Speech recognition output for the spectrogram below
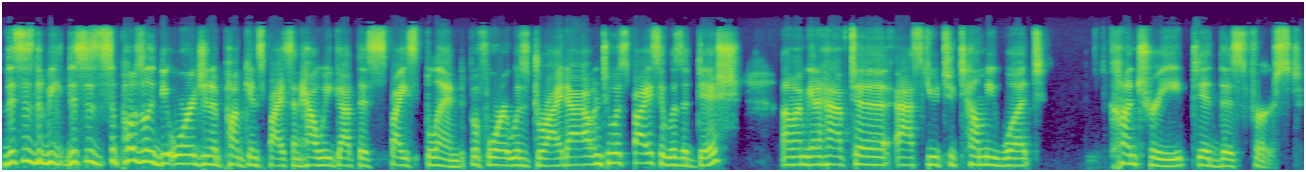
This is the this is supposedly the origin of pumpkin spice and how we got this spice blend before it was dried out into a spice. It was a dish. Um, I'm gonna have to ask you to tell me what country did this first.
